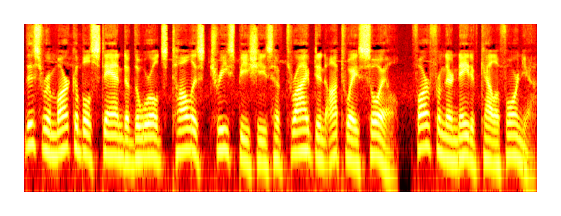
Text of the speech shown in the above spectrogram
This remarkable stand of the world's tallest tree species have thrived in Otway soil, far from their native California.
